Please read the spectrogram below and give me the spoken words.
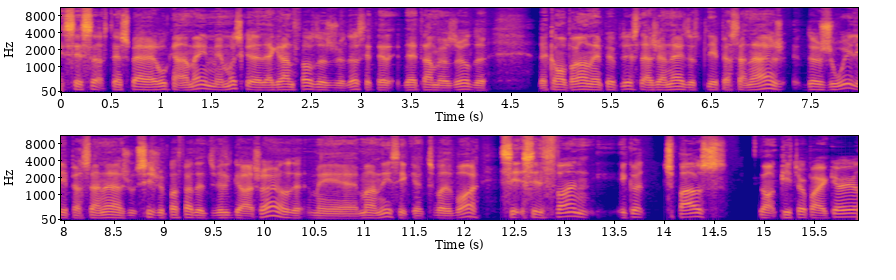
C'est ça, c'est un super-héros quand même, mais moi, ce que la grande force de ce jeu-là, c'était d'être en mesure de, de comprendre un peu plus la genèse de tous les personnages, de jouer les personnages aussi. Je ne veux pas faire de divulgacheur, mais à un moment donné, c'est que tu vas le voir. C'est le fun. Écoute, tu passes bon, Peter Parker,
